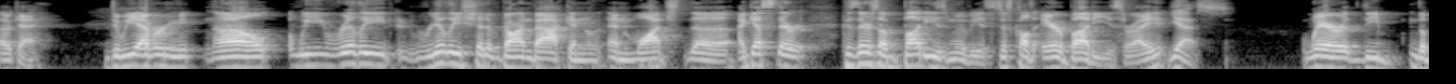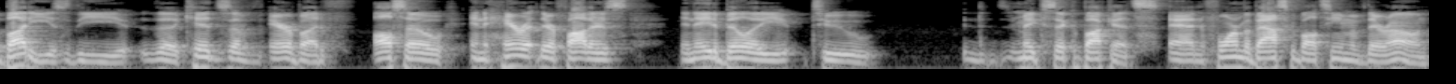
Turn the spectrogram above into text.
Okay. Do we ever meet? Well, we really, really should have gone back and and watched the. I guess there because there's a buddies movie. It's just called Air Buddies, right? Yes. Where the the buddies, the the kids of Airbud, also inherit their father's innate ability to make sick buckets and form a basketball team of their own.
